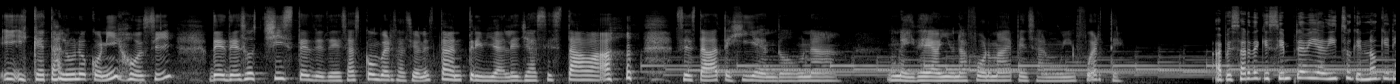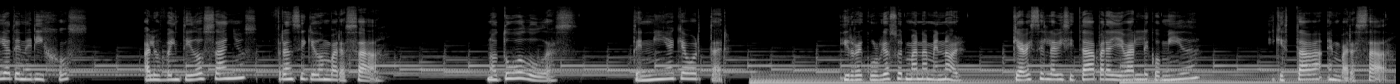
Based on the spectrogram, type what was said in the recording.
y, y qué tal uno con hijos, ¿sí? Desde esos chistes, desde esas conversaciones tan triviales, ya se estaba, se estaba tejiendo una, una idea y una forma de pensar muy fuerte. A pesar de que siempre había dicho que no quería tener hijos, a los 22 años Franci quedó embarazada. No tuvo dudas, tenía que abortar. Y recurrió a su hermana menor, que a veces la visitaba para llevarle comida y que estaba embarazada.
